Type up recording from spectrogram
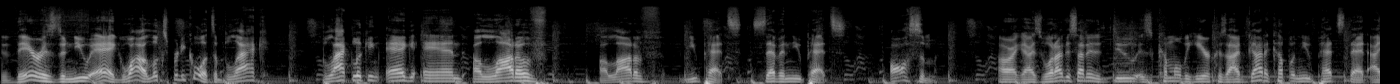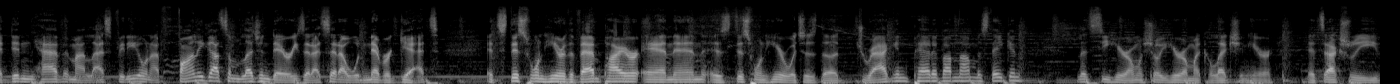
There is the new egg. Wow, it looks pretty cool. It's a black black looking egg and a lot of a lot of new pets seven new pets awesome all right guys what i decided to do is come over here because i've got a couple new pets that i didn't have in my last video and i finally got some legendaries that i said i would never get it's this one here the vampire and then is this one here which is the dragon pet if i'm not mistaken let's see here i'm gonna show you here on my collection here it's actually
